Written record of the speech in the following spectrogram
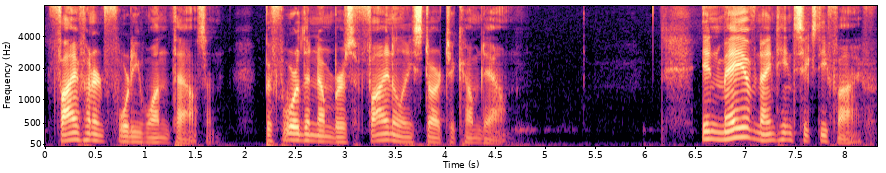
541,000, before the numbers finally start to come down. In May of 1965,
